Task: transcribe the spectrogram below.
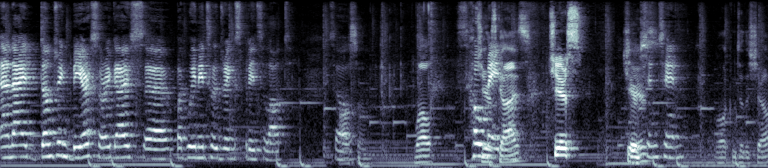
And I don't drink beer, sorry guys, uh, but we need to drink spritz a lot. So awesome. Well, homemade cheers, guys. Cheers. Cheers. Chin chin. Welcome to the show.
